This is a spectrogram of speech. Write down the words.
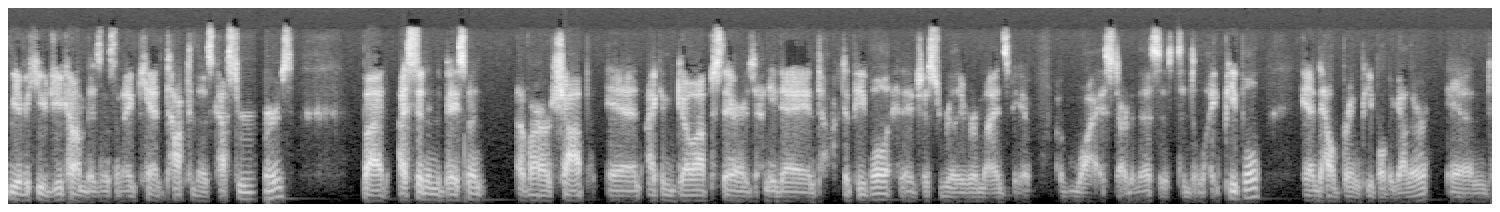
we have a huge ecom business, and I can't talk to those customers but I sit in the basement of our shop and I can go upstairs any day and talk to people. And it just really reminds me of, of why I started this is to delight people and to help bring people together. And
